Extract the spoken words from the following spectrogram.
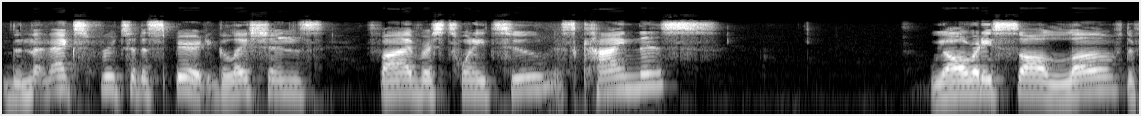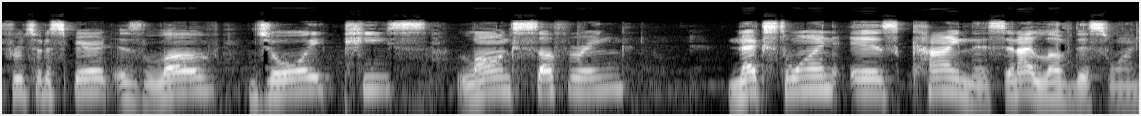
the next fruits of the Spirit, Galatians 5, verse 22, is kindness, we already saw love. The fruits of the Spirit is love, joy, peace, long suffering. Next one is kindness. And I love this one.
